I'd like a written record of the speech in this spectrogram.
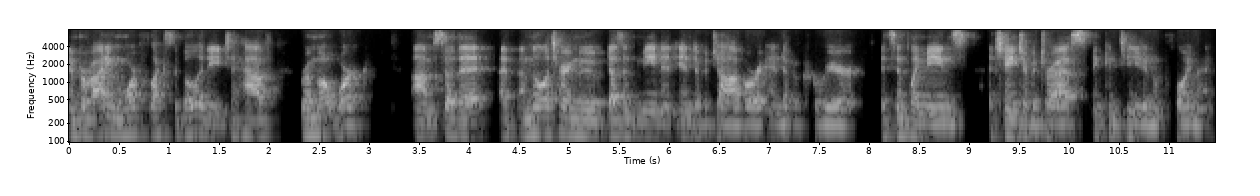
and providing more flexibility to have remote work um, so that a, a military move doesn't mean an end of a job or an end of a career. It simply means a change of address and continued employment,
